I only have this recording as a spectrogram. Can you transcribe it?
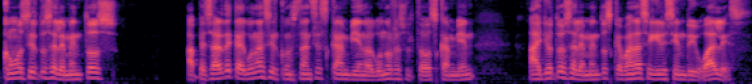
cómo ciertos elementos. A pesar de que algunas circunstancias cambien o algunos resultados cambien, hay otros elementos que van a seguir siendo iguales.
